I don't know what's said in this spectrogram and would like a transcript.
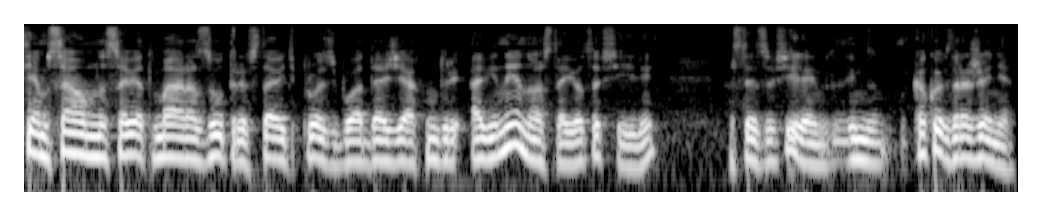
Тем самым на совет Мара Зутры вставить просьбу о дождях внутрь Авине, но остается в силе – остается в силе. Какое возражение?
